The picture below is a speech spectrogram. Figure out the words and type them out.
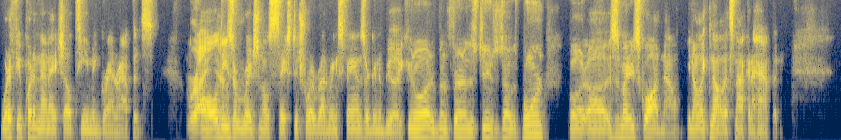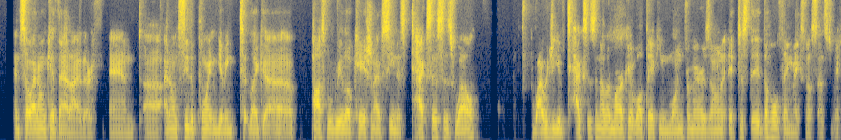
what if you put an nhl team in grand rapids? Right. all yeah. these original six detroit red wings fans are going to be like you know what? I've been a fan of this team since i was born but uh this is my new squad now. You know like no that's not going to happen and so I don't get that either. And uh, I don't see the point in giving t- like a, a possible relocation. I've seen is Texas as well. Why would you give Texas another market while taking one from Arizona? It just it, the whole thing makes no sense to me.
